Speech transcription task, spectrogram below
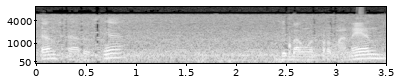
ikan, seharusnya dibangun permanen,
